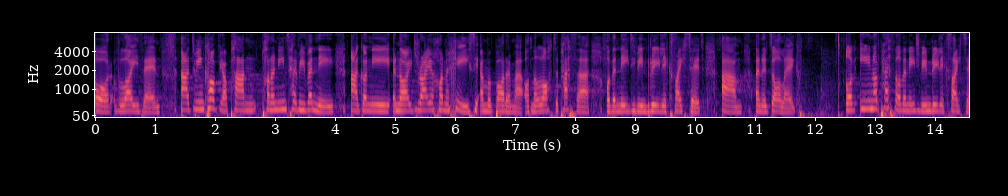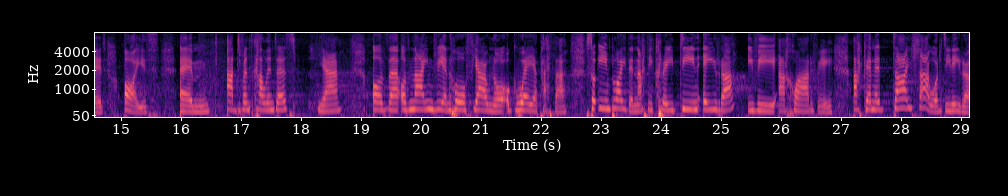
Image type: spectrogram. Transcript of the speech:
o'r flwyddyn. A dwi'n cofio pan, pan o'n i'n tefu fyny ac o'n i yn oed rai ohonych chi sy'n am y bore yma, oedd yna lot o pethau oedd yn neud i fi'n really excited am yn y doleg oedd un o'r pethau oedd yn neud i fi'n really excited oedd um, advent calendars. Yeah. Oedd, uh, oedd nain fi yn hoff iawn o, o gweu y pethau. So un blwyddyn nath i creu dyn eira i fi a chwar fi. Ac yn y dau llaw o'r dyn eira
